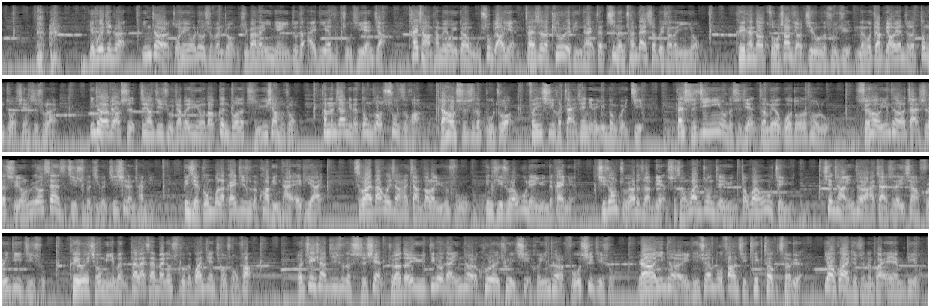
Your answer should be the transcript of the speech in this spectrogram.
言归正传，英特尔昨天用六十分钟举办了一年一度的 IDF 主题演讲。开场，他们用一段武术表演展示了 Q 瑞平台在智能穿戴设备上的应用。可以看到左上角记录的数据能够将表演者的动作显示出来。英特尔表示，这项技术将被运用到更多的体育项目中，它能将你的动作数字化，然后实时的捕捉、分析和展现你的运动轨迹。但实际应用的时间则没有过多的透露。随后，英特尔展示了使用 RealSense 技术的几个机器人产品，并且公布了该技术的跨平台 API。此外，大会上还讲到了云服务，并提出了物联云的概念，其中主要的转变是从万众皆云到万物皆云。现场，英特尔还展示了一项 3D 技术，可以为球迷们带来三百六十度的关键球重放。而这项技术的实现主要得益于第六代英特尔酷睿处理器和英特尔服务器技术。然而，英特尔已经宣布放弃 TikTok 策略，要怪就只能怪 AMD 了。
